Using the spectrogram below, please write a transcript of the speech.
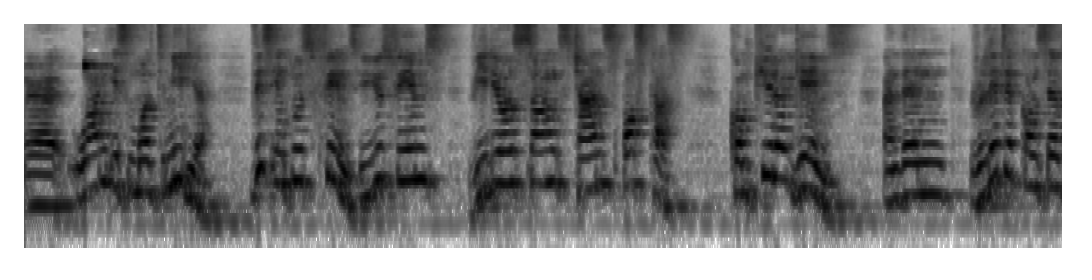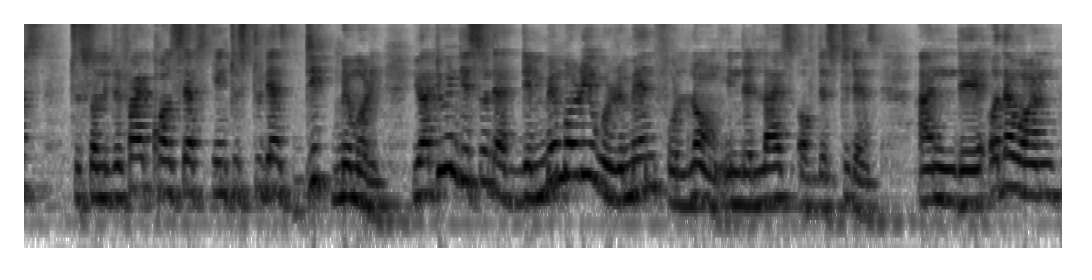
uh, one is multimedia. This includes films. You use films, videos, songs, chants, posters, computer games, and then related concepts to solidify concepts into students' deep memory. You are doing this so that the memory will remain for long in the lives of the students. And the other one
